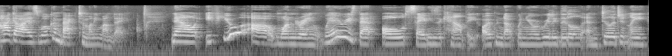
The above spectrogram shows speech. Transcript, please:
Hi guys, welcome back to Money Monday. Now, if you are wondering where is that old savings account that you opened up when you were really little and diligently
